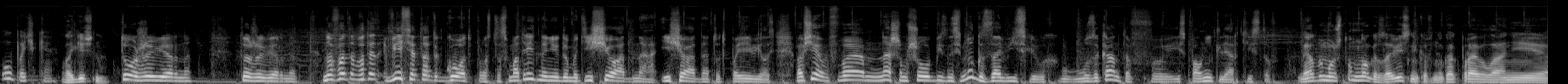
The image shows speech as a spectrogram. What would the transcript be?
Опачки. Логично? Тоже верно. Тоже верно. Но вот, вот это- весь этот год просто смотреть на нее и думать, еще одна, еще одна тут появилась. Вообще в э, нашем шоу-бизнесе много завистливых музыкантов, э, исполнителей, артистов. Я думаю, что много завистников, но, как правило, они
